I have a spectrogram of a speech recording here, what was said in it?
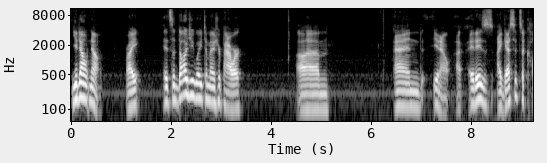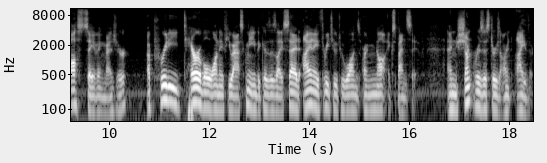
you don't know, right? It's a dodgy way to measure power. Um, and you know it is i guess it's a cost saving measure a pretty terrible one if you ask me because as i said ina 3221s are not expensive and shunt resistors aren't either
